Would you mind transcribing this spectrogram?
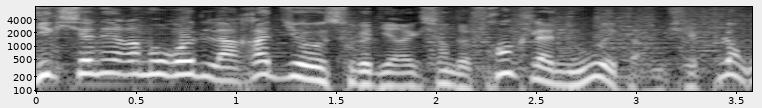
Dictionnaire amoureux de la radio sous la direction de Franck Lanoux est paru chez Plomb.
